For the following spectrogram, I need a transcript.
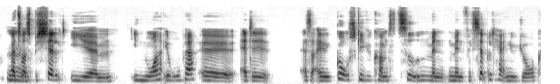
Mm. Og jeg tror mm. specielt i, øh, i Nordeuropa, øh, er det altså er en god skik at komme til tiden, men, men for eksempel her i New York,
